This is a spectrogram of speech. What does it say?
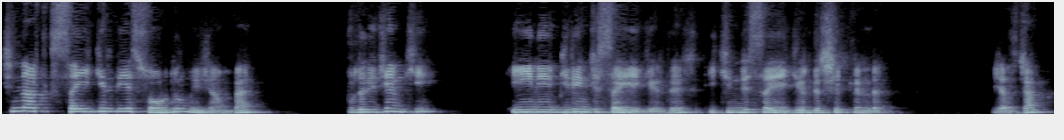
Şimdi artık sayı gir diye sordurmayacağım ben. Burada diyeceğim ki i'nin birinci sayıyı girdir, ikinci sayıyı girdir şeklinde yazacağım.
